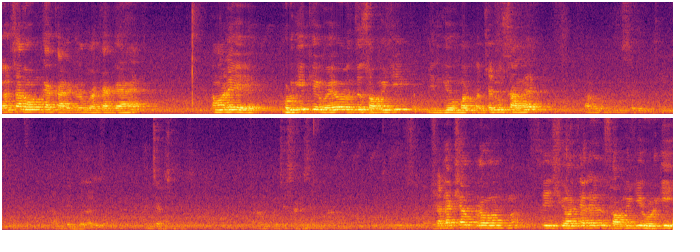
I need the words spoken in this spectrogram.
कलशारोहण का कार्यक्रम रखा गया है। हमारे हुड़गी के वयोवृद्ध स्वामी जी, जिनकी उम्र पचानवे साल है, और षडक्षर प्रबंध श्री शिवाचार्य स्वामी जी हुड़गी,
